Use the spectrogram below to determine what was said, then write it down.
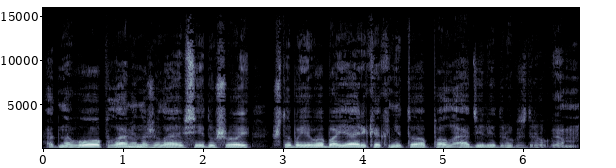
одного, пламенно желая всей душой, чтобы его бояре как не то поладили друг с другом.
